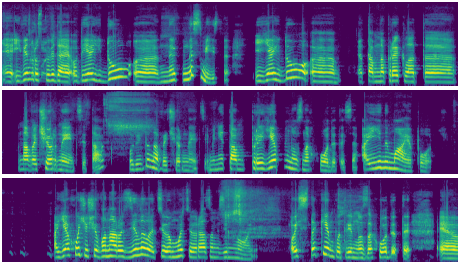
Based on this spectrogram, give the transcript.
е, і він розповідає: от я йду, е, не, не смійся, і я йду е, там, наприклад, е, на вечорниці, так? От йду на вечорниці, мені там приємно знаходитися, а її немає поруч. А я хочу, щоб вона розділила цю емоцію разом зі мною. Ось з таким потрібно заходити е,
